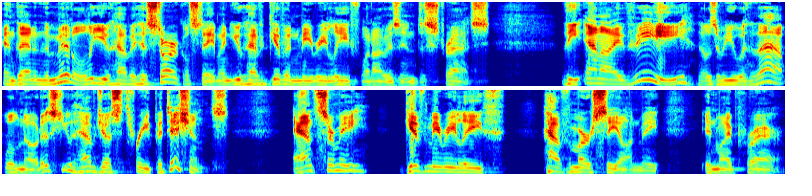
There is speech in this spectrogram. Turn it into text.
And then in the middle, you have a historical statement. You have given me relief when I was in distress. The NIV, those of you with that will notice you have just three petitions. Answer me, give me relief, have mercy on me in my prayer.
